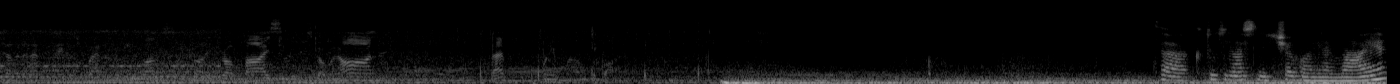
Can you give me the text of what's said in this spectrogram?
Lieutenant hadn't paid his rent in a few months. We thought he'd drop by, see what тут у нас нічого немає.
